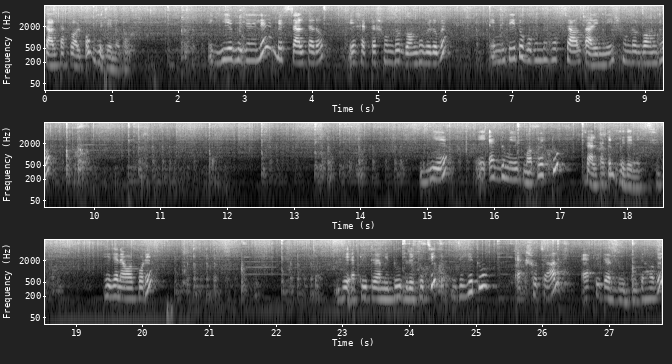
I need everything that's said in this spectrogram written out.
চালটাকে অল্প ভেজে নেব। এই ঘিয়ে ভেজে নিলে বেশ চালটারও বেশ একটা সুন্দর গন্ধ বেরোবে। এমনিতেই তো গোবিন্দভোগ চাল, তার এমনি সুন্দর গন্ধ। ঘিয়ে এই এক দু মিনিট মতো একটু চালটাকে ভেজে নিচ্ছি। ভেজে নেওয়ার পরে যে এক লিটার আমি দুধ রেখেছি, যেহেতু একশো চাল, এক লিটার দুধ দিতে হবে।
